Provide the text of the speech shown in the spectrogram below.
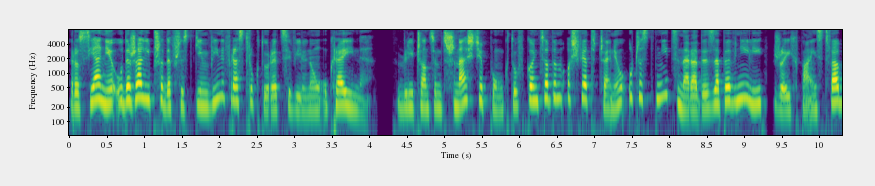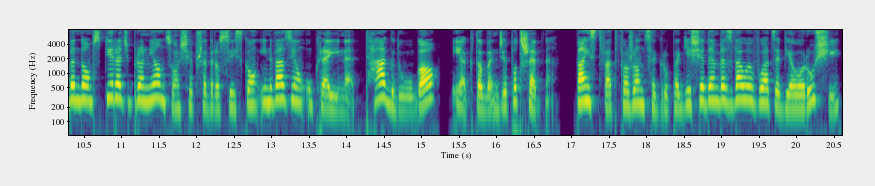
Rosjanie uderzali przede wszystkim w infrastrukturę cywilną Ukrainy. W liczącym 13 punktów końcowym oświadczeniu uczestnicy narady zapewnili, że ich państwa będą wspierać broniącą się przed rosyjską inwazją Ukrainę tak długo, jak to będzie potrzebne. Państwa tworzące grupę G7 wezwały władze Białorusi,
